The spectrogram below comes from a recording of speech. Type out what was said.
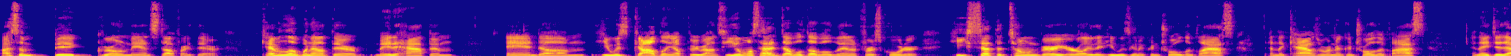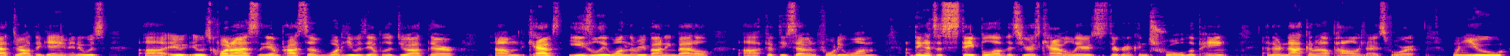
That's some big grown man stuff right there. Kevin Love went out there, made it happen and um, he was gobbling up the rebounds. He almost had a double double the the first quarter. He set the tone very early that he was going to control the glass, and the Cavs were going to control the glass, and they did that throughout the game. And it was uh, it, it, was quite honestly impressive what he was able to do out there. Um, the Cavs easily won the rebounding battle, uh, 57-41. I think that's a staple of this year's Cavaliers. Is they're going to control the paint, and they're not going to apologize for it. When you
